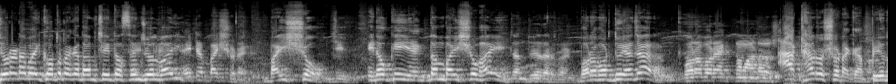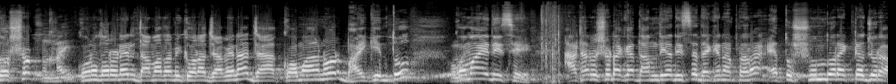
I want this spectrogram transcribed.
জোড়াটা ভাই কত টাকা দাম চাইতেছেন জুয়েল ভাই? এটা বাইশশো টাকা। বাইশশো? জি। এটাও কি একদম বাইশশো ভাই? দুই হাজার বরাবর দুই হাজার? বরাবর একদম আঠারোশো। টাকা। প্রিয় দর্শক কোনো ধরনের দামাদামি করা যাবে না। যা কমানোর ভাই কিন্তু কমায়। দিছে। আঠারোশো টাকা দাম দিয়ে দিছে। দেখেন আপনারা এত সুন্দর একটা জোড়া।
